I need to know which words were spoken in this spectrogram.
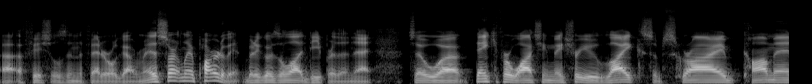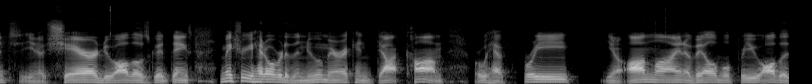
uh, officials in the federal government. It's certainly a part of it, but it goes a lot deeper than that. So uh, thank you for watching. Make sure you like, subscribe, comment, you know, share, do all those good things. Make sure you head over to thenewamerican.com where we have free, you know, online available for you all the,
